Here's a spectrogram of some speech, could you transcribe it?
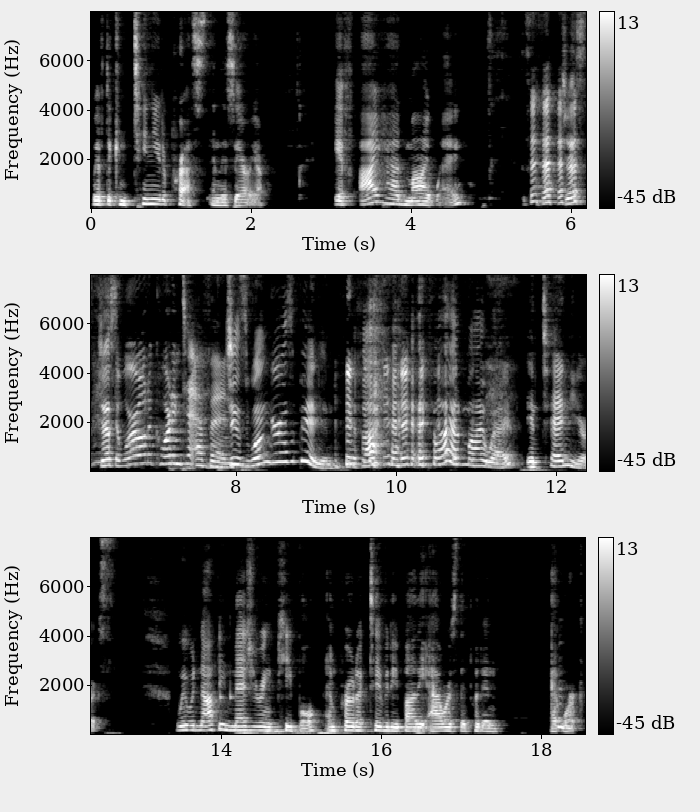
We have to continue to press in this area. If I had my way, just just the world according to Effin. just one girl's opinion. If I if I had my way in 10 years, we would not be measuring people and productivity by the hours they put in at work.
